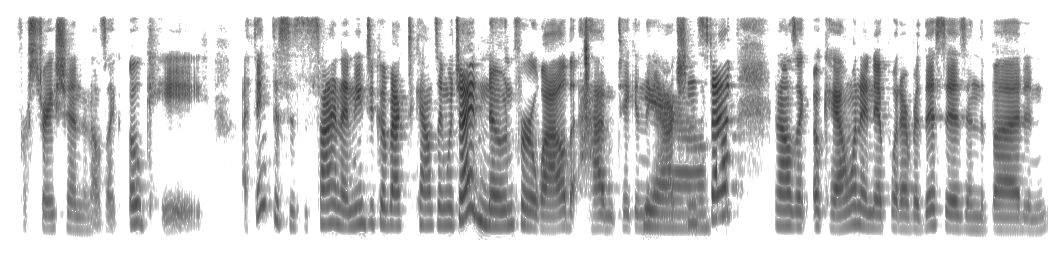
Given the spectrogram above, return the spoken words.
frustration and i was like okay i think this is the sign i need to go back to counseling which i had known for a while but hadn't taken the action step and i was like okay i want to nip whatever this is in the bud and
